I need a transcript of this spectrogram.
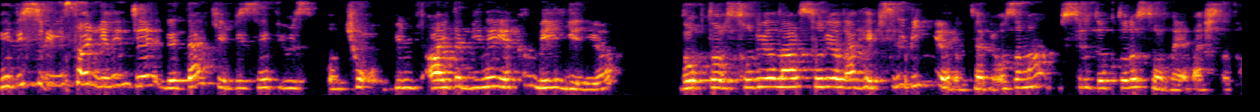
Ve bir sürü insan gelince dediler ki biz hepimiz çok gün, ayda bine yakın mail geliyor. Doktor soruyorlar, soruyorlar. Hepsini bilmiyorum tabii. O zaman bir sürü doktora sormaya başladım.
